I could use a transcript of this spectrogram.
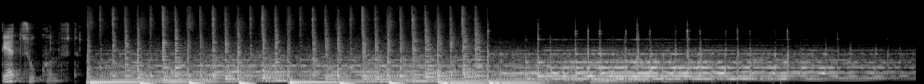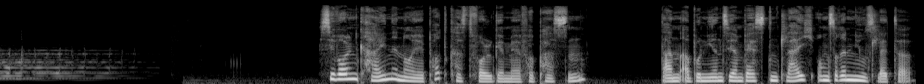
der Zukunft. Sie wollen keine neue Podcast-Folge mehr verpassen? Dann abonnieren Sie am besten gleich unseren Newsletter.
